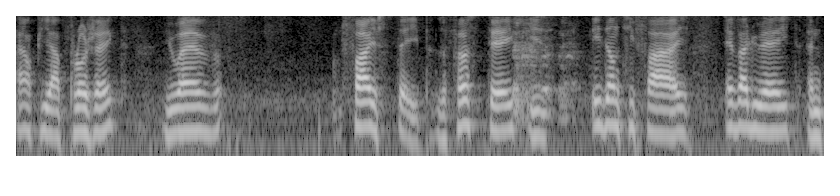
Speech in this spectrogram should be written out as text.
an RPA project, you have five steps. The first step is identify, evaluate, and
